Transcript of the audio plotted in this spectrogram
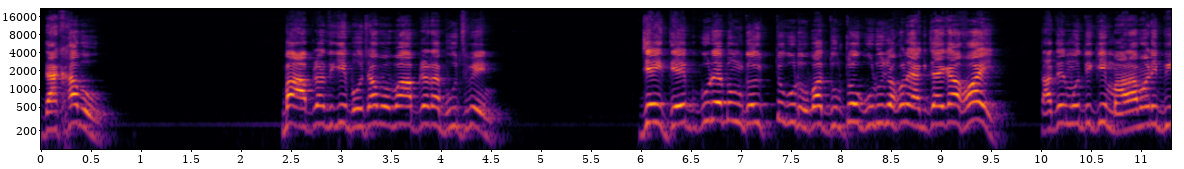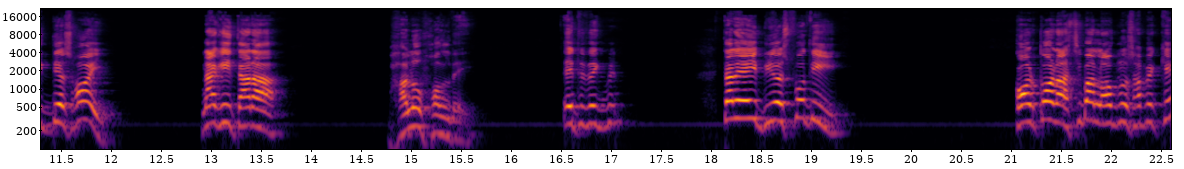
দেখাবো বা আপনাদেরকে বোঝাবো বা আপনারা বুঝবেন যে এই দেবগুরু এবং দৈত্যগুরু বা দুটো গুরু যখন এক জায়গা হয়, তাদের মধ্যে কি মারামারি বিদ্বেষ হয়? নাকি তারা ভালো ফল দেয়? এটা দেখবেন। তাহলে এই বৃহস্পতি কর্কট রাশি বা লগ্ন সাপেক্ষে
